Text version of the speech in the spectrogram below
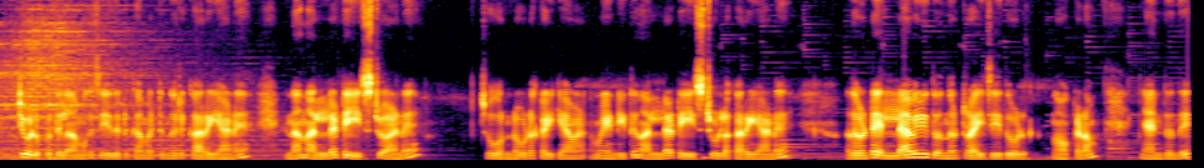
ഏറ്റവും എളുപ്പത്തിൽ നമുക്ക് ചെയ്തെടുക്കാൻ പറ്റുന്ന ഒരു കറിയാണ്. എന്നാൽ നല്ല ടേസ്റ്റുമാണ് ചോറിന്റെ കൂടെ കഴിക്കാൻ വേണ്ടിയിട്ട് നല്ല ടേസ്റ്റുള്ള കറിയാണ്. അതുകൊണ്ട് എല്ലാവരും ഇതൊന്ന് ട്രൈ ചെയ്ത് നോക്കണം. ഞാനിത്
